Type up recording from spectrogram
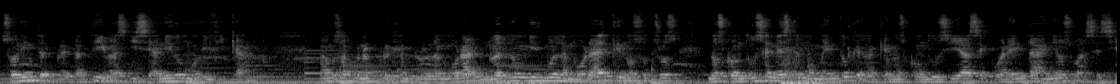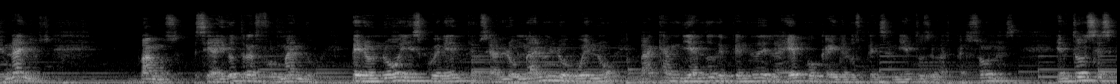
son interpretativas y se han ido modificando. Vamos a poner, por ejemplo, la moral. No es lo mismo la moral que nosotros nos conduce en este momento que la que nos conducía hace 40 años o hace 100 años. Vamos, se ha ido transformando, pero no es coherente. O sea, lo malo y lo bueno va cambiando, depende de la época y de los pensamientos de las personas. Entonces,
